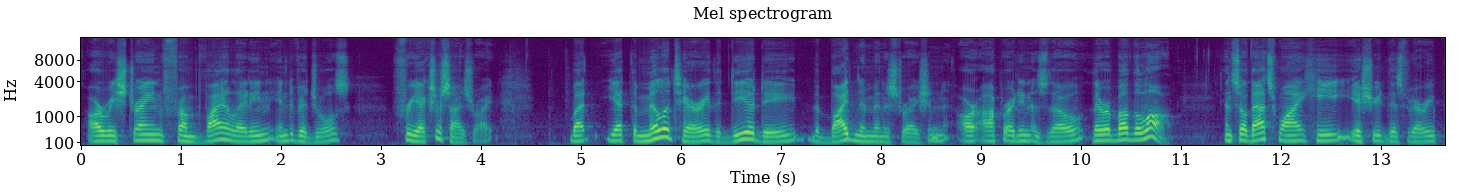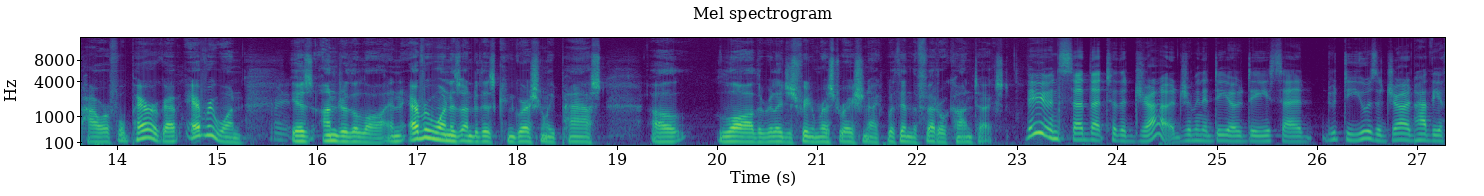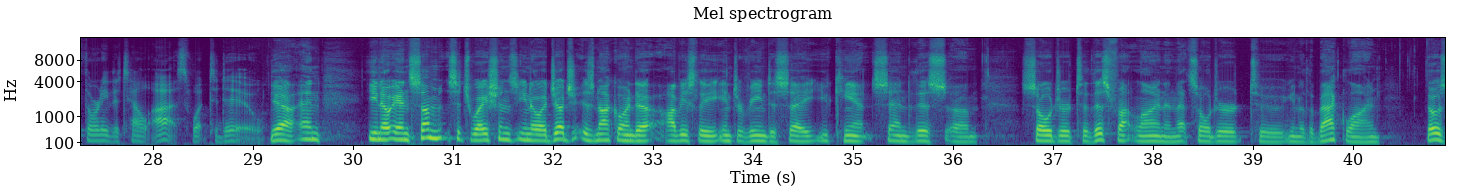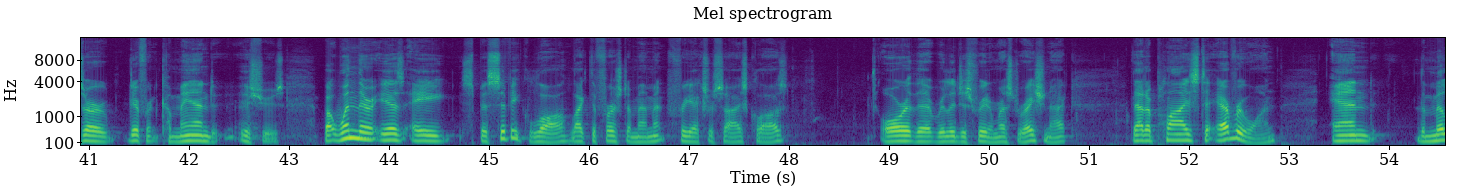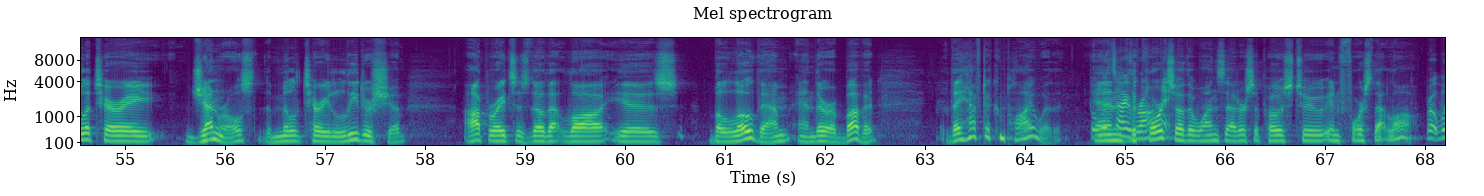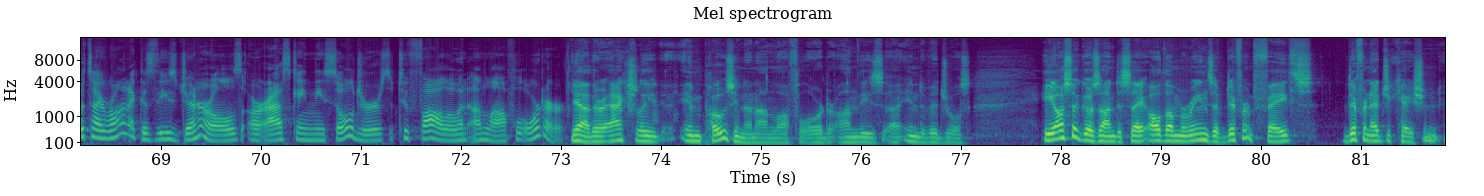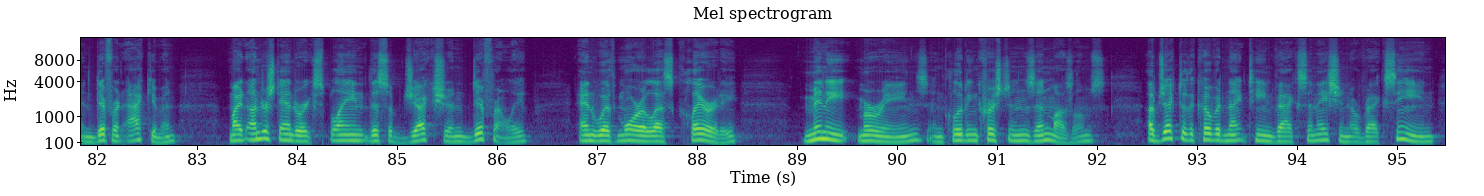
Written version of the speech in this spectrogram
are restrained from violating individuals' free exercise right. But yet the military, the DoD, the Biden administration are operating as though they're above the law. And so that's why he issued this very powerful paragraph. Everyone right. is under the law, and everyone is under this congressionally passed uh, law, the Religious Freedom Restoration Act, within the federal context. They even said that to the judge. I mean, the DOD said, Do you, as a judge, have the authority to tell us what to do? Yeah. And you know, in some situations, you know, a judge is not going to obviously intervene to say you can't send this um, soldier to this front line and that soldier to, you know, the back line. Those are different command issues. But when there is a specific law, like the First Amendment, Free Exercise Clause, or the Religious Freedom Restoration Act, that applies to everyone, and the military generals, the military leadership, operates as though that law is below them and they're above it, they have to comply with it. But and the courts are the ones that are supposed to enforce that law. But what's ironic is these generals are asking these soldiers to follow an unlawful order. Yeah, they're actually imposing an unlawful order on these uh, individuals. He also goes on to say although Marines of different faiths, different education, and different acumen might understand or explain this objection differently, and with more or less clarity, many Marines, including Christians and Muslims, object to the COVID 19 vaccination or vaccine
